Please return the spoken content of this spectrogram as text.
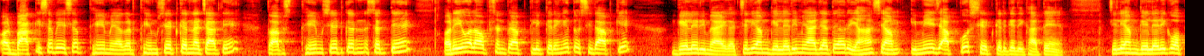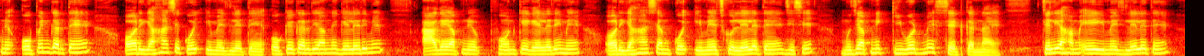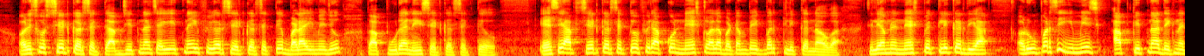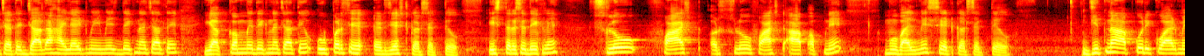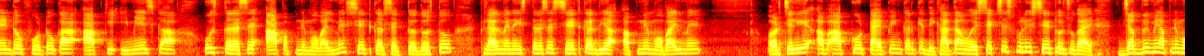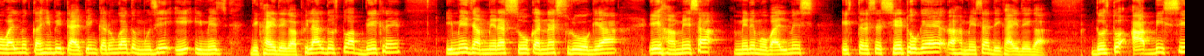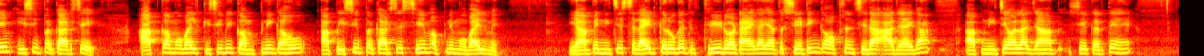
और बाकी सब, ये सब थेम है। अगर थेम सेट करना चाहते हैं तो आप थेम सेट कर सकते हैं। और ये वाला ऑप्शन पे आप क्लिक करेंगे तो सीधा आपके गैलरी में आएगा। चलिए हम गैलरी में आ जाते हैं और यहाँ से हम इमेज आपको सेट करके दिखाते हैं। चलिए हम गैलरी को अपने ओपन करते हैं और यहाँ से कोई इमेज लेते हैं। ओके कर दिया हमने गैलरी में। आ गए अपने फ़ोन के गैलरी में और यहाँ से हम कोई इमेज को ले लेते हैं, जिसे मुझे अपनी कीबोर्ड में सेट करना है। चलिए हम ये इमेज ले लेते हैं और इसको सेट कर सकते हैं। आप जितना चाहिए इतना ही फिगर सेट कर सकते हैं, बड़ा इमेज हो तो आप पूरा नहीं सेट कर सकते हो। ऐसे आप सेट कर सकते हो, फिर आपको नेक्स्ट वाला बटन पे एक बार क्लिक करना होगा। चलिए हमने नेक्स्ट पे क्लिक कर दिया और ऊपर से इमेज आप कितना देखना चाहते हैं? ज़्यादा हाईलाइट में इमेज देखना चाहते हैं या कम में देखना चाहते हैं, ऊपर से एडजस्ट कर सकते हो। इस तरह से देख रहे हैं स्लो फास्ट और स्लो फास्ट आप अपने मोबाइल में सेट कर सकते हो। जितना आपको रिक्वायरमेंट हो, फ़ोटो का, आपकी इमेज का, उस तरह से आप अपने मोबाइल में सेट कर सकते हो। दोस्तों, फ़िलहाल मैंने इस तरह से सेट कर दिया अपने मोबाइल में। और चलिए अब आपको टाइपिंग करके दिखाता हूँ। ये सक्सेसफुली सेट हो चुका है। जब भी मैं अपने मोबाइल में कहीं भी टाइपिंग करूँगा तो मुझे ये इमेज दिखाई देगा। फ़िलहाल दोस्तों, आप देख रहे हैं इमेज अब मेरा शो करना शुरू हो गया। ये हमेशा मेरे मोबाइल में इस तरह से सेट हो गया है और हमेशा दिखाई देगा। दोस्तों, आप भी सेम इसी प्रकार से आपका मोबाइल किसी भी कंपनी का हो, आप इसी प्रकार से सेम अपने मोबाइल में यहाँ पे नीचे स्लाइड करोगे तो थ्री डॉट आएगा, या तो सेटिंग का ऑप्शन सीधा आ जाएगा। आप नीचे वाला जहाँ से करते हैं,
